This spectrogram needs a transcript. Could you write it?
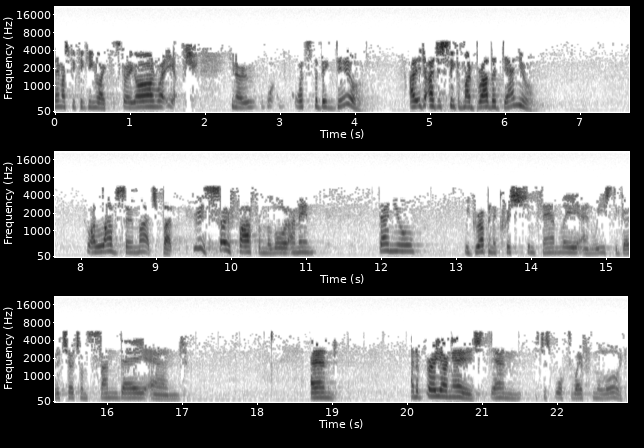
they must be thinking like, "What's going on? What, you know, what, what's the big deal?" I, I just think of my brother Daniel, who I love so much, but who is so far from the Lord. I mean, Daniel, we grew up in a Christian family, and we used to go to church on Sunday, and and at a very young age, Dan he just walked away from the Lord.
